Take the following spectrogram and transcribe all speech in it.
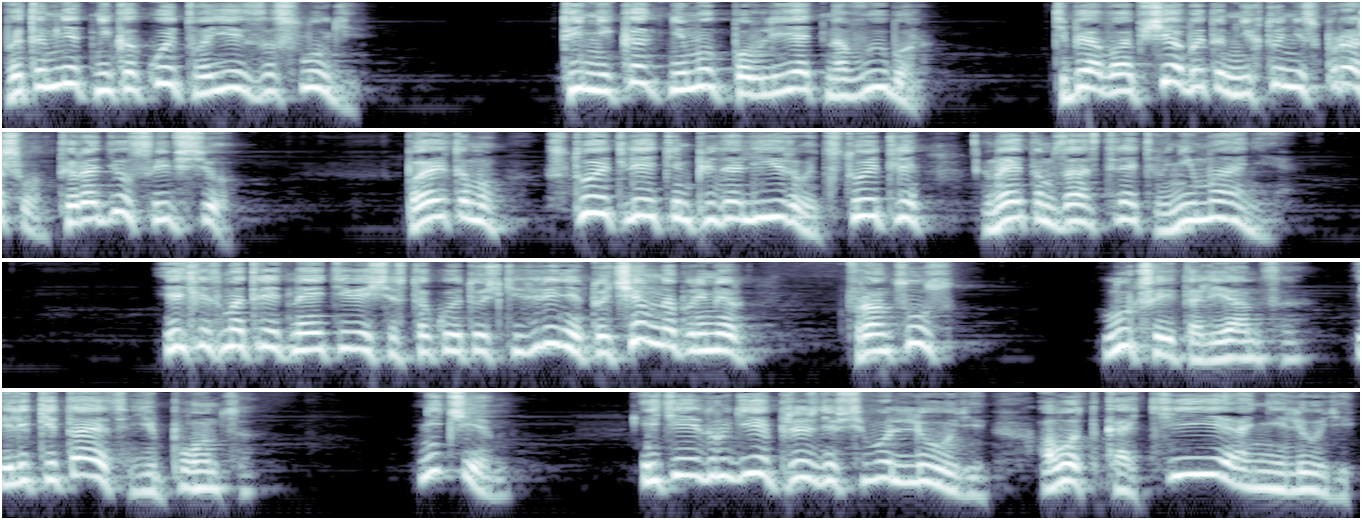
В этом нет никакой твоей заслуги. Ты никак не мог повлиять на выбор. Тебя вообще об этом никто не спрашивал. Ты родился и все. Поэтому стоит ли этим педалировать, стоит ли на этом заострять внимание? Если смотреть на эти вещи с такой точки зрения, то чем, например, француз лучше итальянца или китаец японца? Ничем. И те, и другие прежде всего люди. А вот какие они люди?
